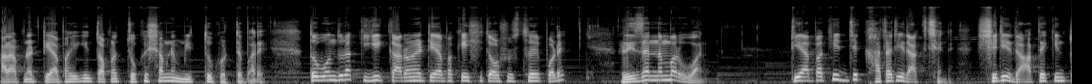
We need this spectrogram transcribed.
আর আপনার টিয়া পাখি কিন্তু আপনার চোখের সামনে মৃত্যু করতে পারে। তো বন্ধুরা, কী কী কারণে টিয়া পাখি শীতে অসুস্থ হয়ে পড়ে? রিজন নাম্বার ওয়ান টিয়া পাখির যে খাঁচাটি রাখছেন, সেটি রাতে কিন্তু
